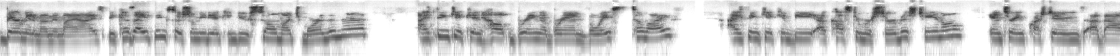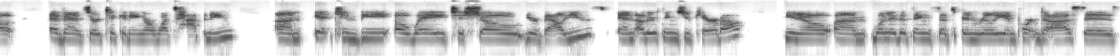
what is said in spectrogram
bare minimum in my eyes because I think social media can do so much more than that. I think it can help bring a brand voice to life. I think it can be a customer service channel answering questions about events or ticketing or what's happening. Um, it can be a way to show your values and other things you care about. You know, um, one of the things that's been really important to us is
